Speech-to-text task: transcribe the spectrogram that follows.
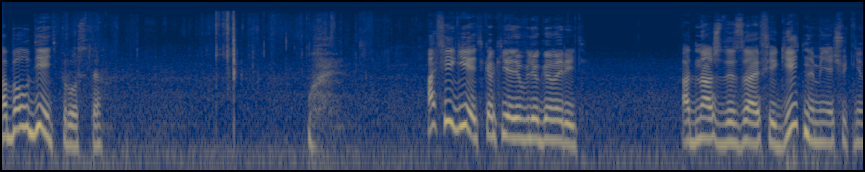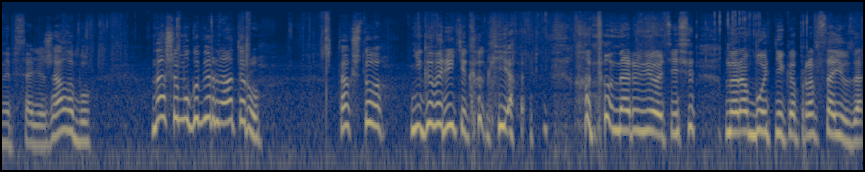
Обалдеть просто. Офигеть, как я люблю говорить. Однажды за офигеть на меня чуть не написали жалобу нашему губернатору. Так что не говорите, как я, а то нарветесь на работника профсоюза.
